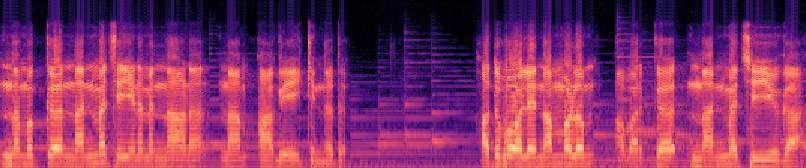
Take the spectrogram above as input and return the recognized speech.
നമുക്ക് നന്മ ചെയ്യണമെന്നാണ് നാം ആഗ്രഹിക്കുന്നത്. അതുപോലെ നമ്മളും അവർക്ക് നന്മ ചെയ്യുക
